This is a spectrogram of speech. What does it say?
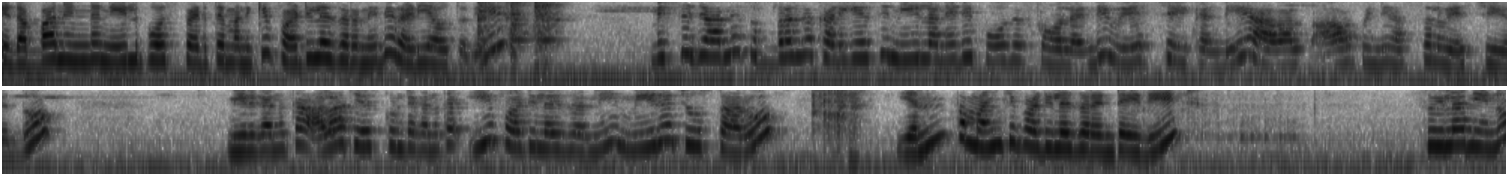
ఈ డబ్బా నిండా నీళ్ళు పోసి పెడితే మనకి ఫర్టిలైజర్ అనేది రెడీ అవుతుంది. మిక్సీ జార్ని శుభ్రంగా కడిగేసి నీళ్ళు అనేది పోసేసుకోవాలండి. వేస్ట్ చేయకండి. ఆవ ఆవపిండిని అస్సలు వేస్ట్ చేయొద్దు. మీరు కనుక అలా చేసుకుంటే కనుక ఈ ఫర్టిలైజర్ని మీరే చూస్తారు. ఎంత మంచి ఫర్టిలైజర్ అంటే ఇది. సో ఇలా నేను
